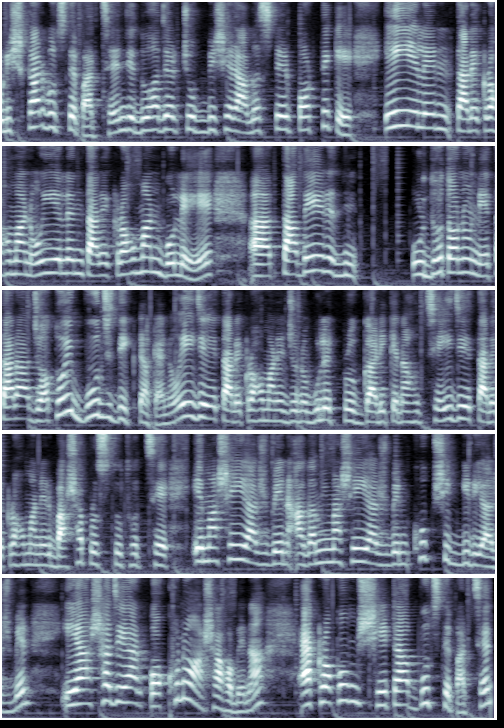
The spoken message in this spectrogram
পরিষ্কার বুঝতে পারছেন যে দু হাজার চব্বিশের আগস্টের পর থেকে এই এলেন তারেক রহমান, ওই এলেন তারেক রহমান বলে তাদের ঊর্ধ্বতন নেতারা যতই বুঝ দিক না কেন, এই যে তারেক রহমানের জন্য বুলেট প্রুফ গাড়ি কেনা হচ্ছে, এই যে তারেক রহমানের বাসা প্রস্তুত হচ্ছে, এ মাসেই আসবেন, আগামী মাসেই আসবেন, খুব শিগগিরই আসবেন, এ আশা যে আর কখনো আশা হবে না, একরকম সেটা বুঝতে পারছেন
